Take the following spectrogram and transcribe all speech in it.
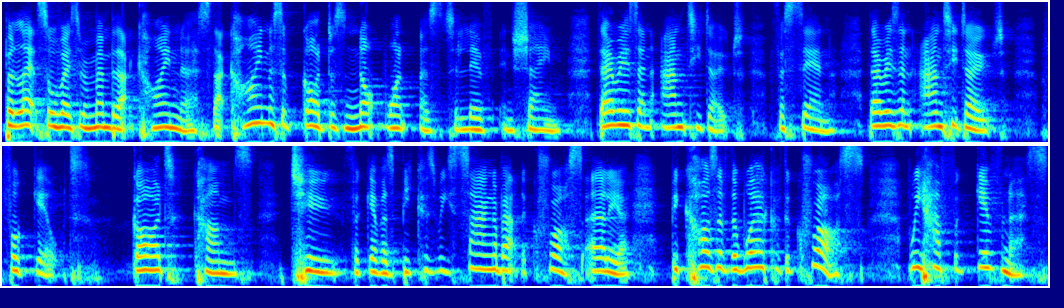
But let's always remember that kindness. That kindness of God does not want us to live in shame. There is an antidote for sin. There is an antidote for guilt. God comes to forgive us because we sang about the cross earlier. Because of the work of the cross, we have forgiveness.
